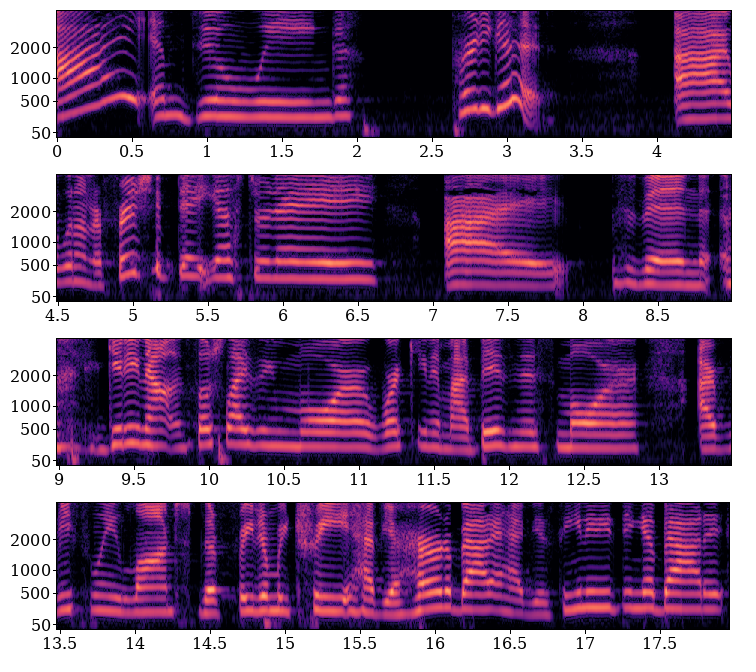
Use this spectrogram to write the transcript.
I am doing pretty good. I went on a friendship date yesterday. I been getting out and socializing more, working in my business more. I recently launched the Freedom Retreat. Have you heard about it? Have you seen anything about it?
